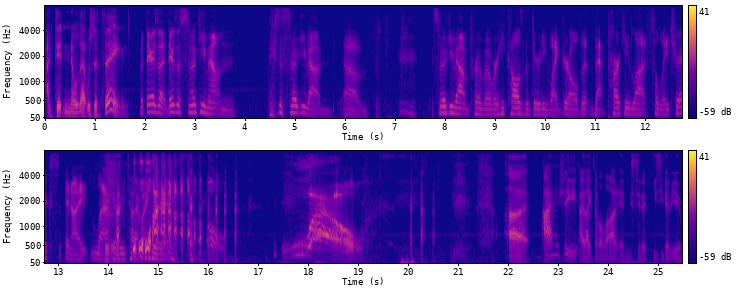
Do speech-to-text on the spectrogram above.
i didn't know that was a thing But there's a there's a Smoky Mountain there's a Smoky Mountain um Smoky Mountain promo where he calls the dirty white girl that that parking lot fillatrix and I laugh every time I hear it. wow wow Uh, I actually I liked him a lot in EC- ECW.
